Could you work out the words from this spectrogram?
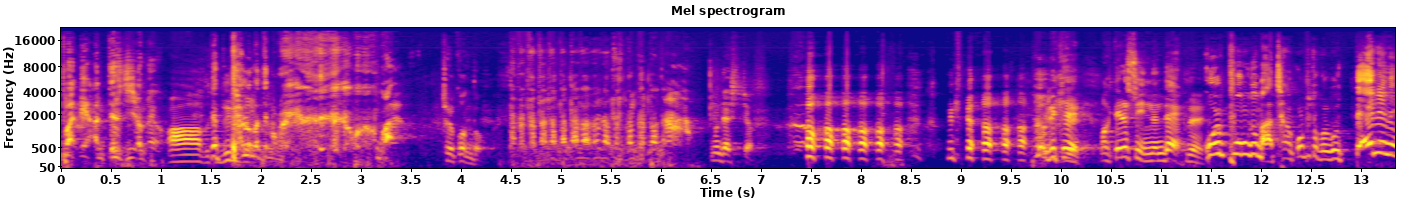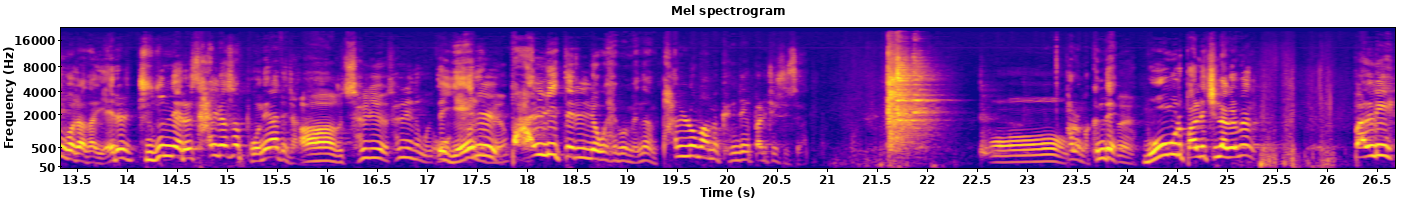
빨리 안 때려지잖아요. 아, 그쵸, 근데 느리죠. 팔로만 때리면 와요. 절권도 다다다다다다다다다다다 뭔지 아시죠? 이렇게 막 때릴 수 있는데 네. 골프공도 마찬가지 골프도 걸고 때리는 거잖아. 얘를 죽은 애를 살려서 보내야 되잖아. 아, 그치. 살리, 살리는 거. 근데 얘를 빨리 때리려고 해보면은 팔로만 하면 굉장히 빨리 칠 수 있어요. 어. 팔로만. 근데 네. 몸으로 빨리 치려 그러면 빨리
